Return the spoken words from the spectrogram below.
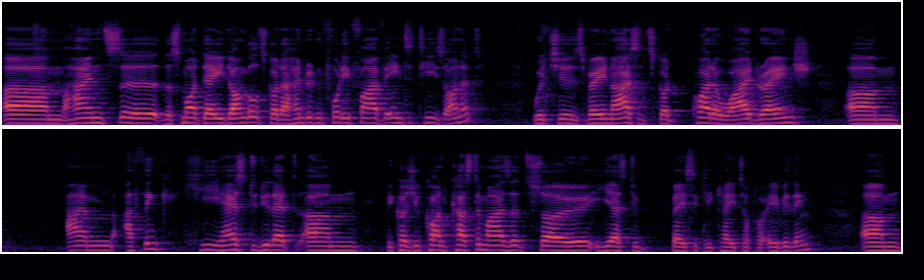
Um, Heinz, uh, the Smart Deye dongle's got 145 entities on it, which is very nice. It's got quite a wide range. Um, I'm, I think he has to do that um, because you can't customize it, so he has to basically cater for everything. Um,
